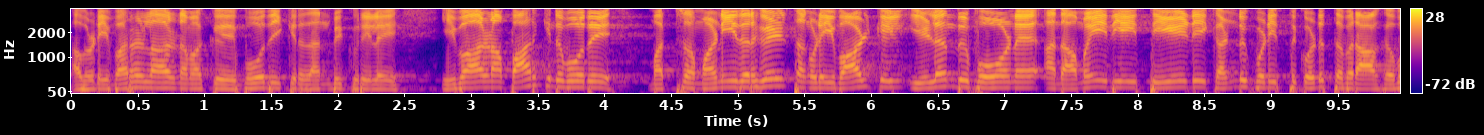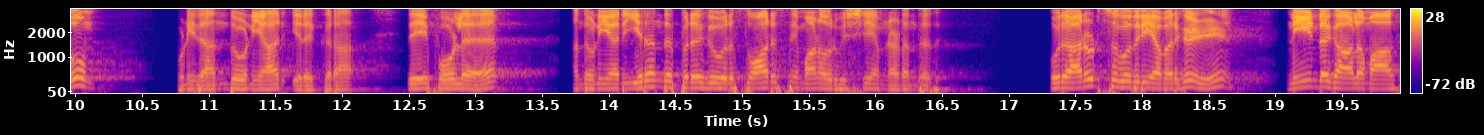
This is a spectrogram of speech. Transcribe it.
அவருடைய வரலாறு நமக்கு போதிக்கிறது அன்புக்குரியலே இவ்வாறு நாம் பார்க்கின்ற போது மற்ற மனிதர்கள் தங்களுடைய வாழ்க்கையில் இழந்து போன அந்த அமைதியை தேடி கண்டுபிடித்து கொடுத்தவராகவும் புனித அந்தோணியார் இருக்கிறார். இதே போல அந்தோணியார் இறந்த பிறகு ஒரு சுவாரஸ்யமான ஒரு விஷயம் நடந்தது. ஒரு அருட்சகோதரி அவர்கள் நீண்ட காலமாக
